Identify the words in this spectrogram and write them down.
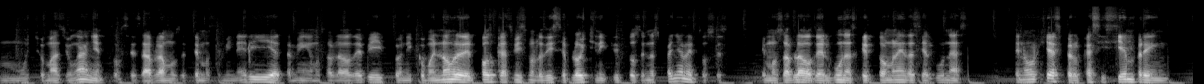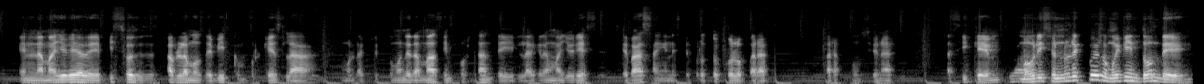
mucho más de un año. Entonces hablamos de temas de minería, también hemos hablado de Bitcoin y como el nombre del podcast mismo lo dice, blockchain y criptos en español, entonces hemos hablado de algunas criptomonedas y algunas tecnologías, pero casi siempre en, en la mayoría de episodios hablamos de Bitcoin porque es la, como la criptomoneda más importante y la gran mayoría se, se basan en este protocolo para, para funcionar. Así que, Mauricio, no recuerdo muy bien dónde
